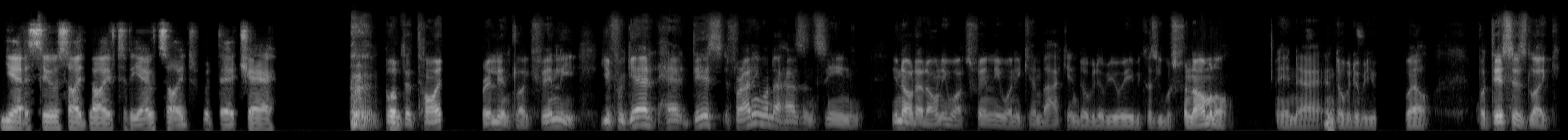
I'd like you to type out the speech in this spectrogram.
Yeah, the suicide dive to the outside with the chair. but the time brilliant. Like Finlay, you forget how this for anyone that hasn't seen, you know, that only watched Finlay when he came back in WWE because he was phenomenal in uh, in mm. WWE well. But this is like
